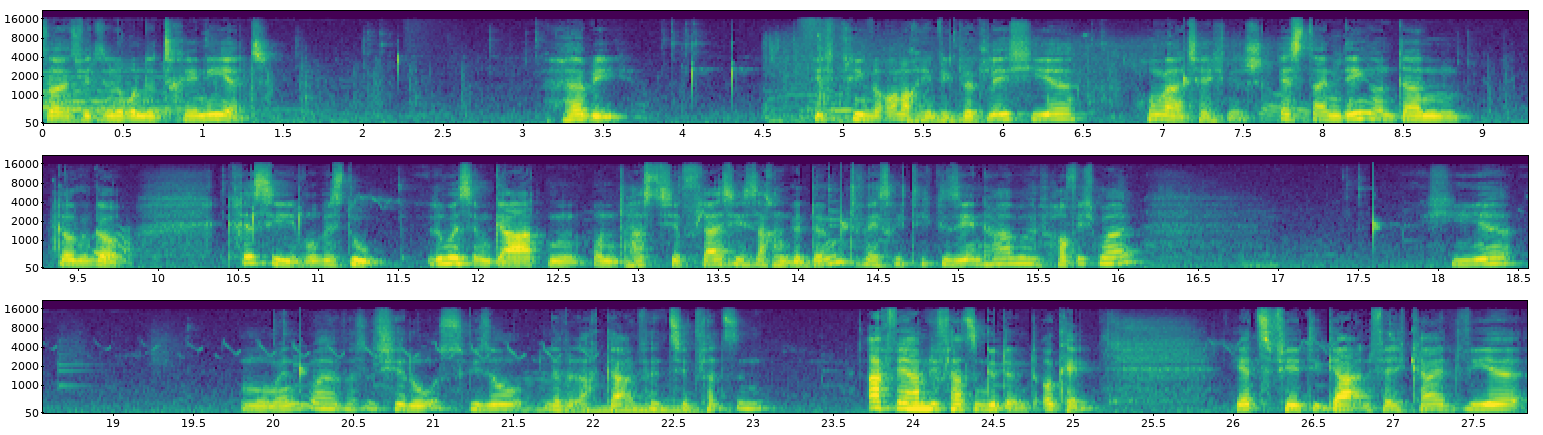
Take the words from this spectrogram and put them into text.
So, jetzt wird eine Runde trainiert. Herbie. Dich kriegen wir auch noch irgendwie glücklich. Hier, hungertechnisch. Ess dein Ding und dann go, go, go. Chrissy, wo bist du? Du bist im Garten und hast hier fleißig Sachen gedüngt, wenn ich es richtig gesehen habe. Hoffe ich mal. Hier. Moment mal, was ist hier los? Wieso Level 8 Gartenfeld, 10 Pflanzen? Ach, wir haben die Pflanzen gedüngt. Okay. Jetzt fehlt die Gartenfähigkeit. Wir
